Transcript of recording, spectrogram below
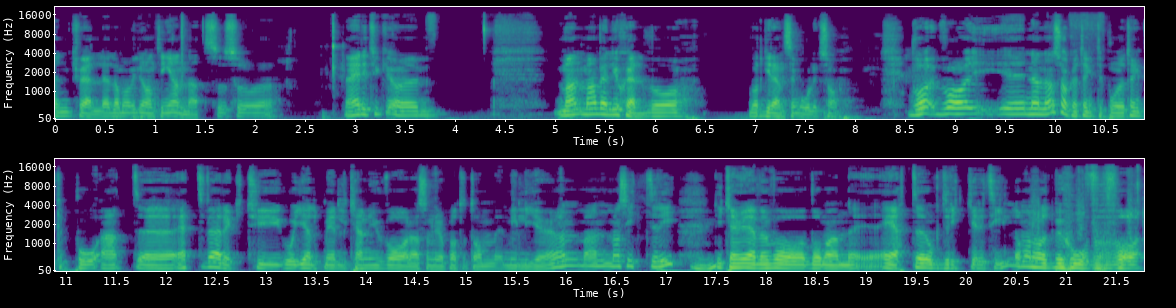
en kväll eller om man vill göra någonting annat. Så, så nej, det tycker jag. Man, man väljer själv vart gränsen går liksom. Vad, vad, eh, en annan sak jag tänkte på. Jag tänkte på att eh, ett verktyg och hjälpmedel kan ju vara som jag pratat om miljön man, man sitter i. Mm. Det kan ju även vara vad man äter och dricker till om man har ett behov av att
